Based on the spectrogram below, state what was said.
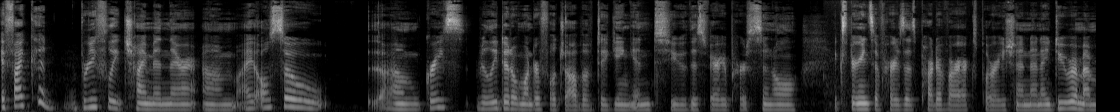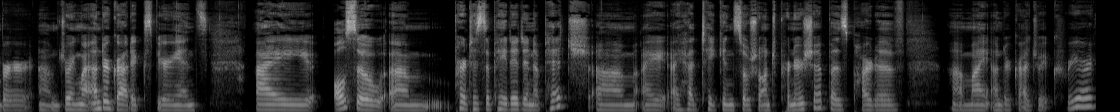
If I could briefly chime in there, um, I also um, Grace really did a wonderful job of digging into this very personal experience of hers as part of our exploration. And I do remember um, during my undergrad experience, I also um, participated in a pitch. Um, I, I, had taken social entrepreneurship as part of uh, my undergraduate career.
